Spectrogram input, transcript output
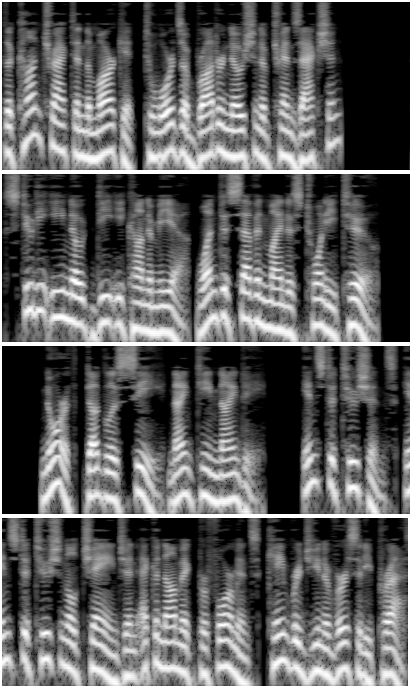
The Contract and the Market, Towards a Broader Notion of Transaction? Studi e Note di Economia, 1–7–22. North, Douglass C. 1990. Institutions, Institutional Change and Economic Performance, Cambridge University Press.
